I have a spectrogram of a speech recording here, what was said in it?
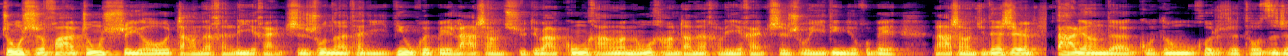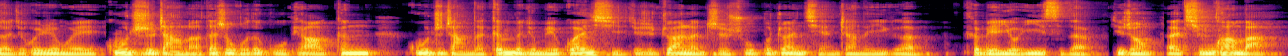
中石化、中石油涨得很厉害，指数呢它一定会被拉上去，对吧？工行啊、农行涨得很厉害，指数一定就会被拉上去。但是大量的股东或者是投资者就会认为股指涨了，但是我的股票跟股指涨的根本就没关系，就是赚了指数不赚钱这样的一个特别有意思的这种呃情况吧。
